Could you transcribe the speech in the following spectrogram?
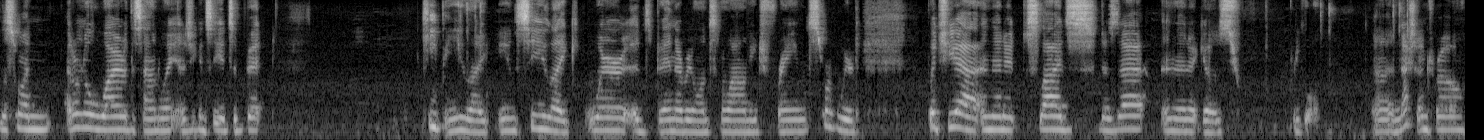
This one, I don't know why the sound went. As you can see, it's a bit keepy. Like you can see, like where it's been every once in a while in each frame. It's sort of weird, but yeah. And then it slides, does that, and then it goes. Pretty cool. Uh, next intro.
